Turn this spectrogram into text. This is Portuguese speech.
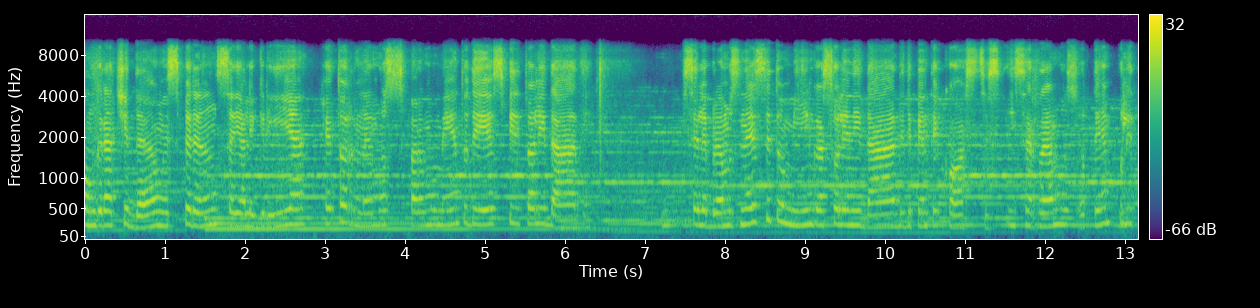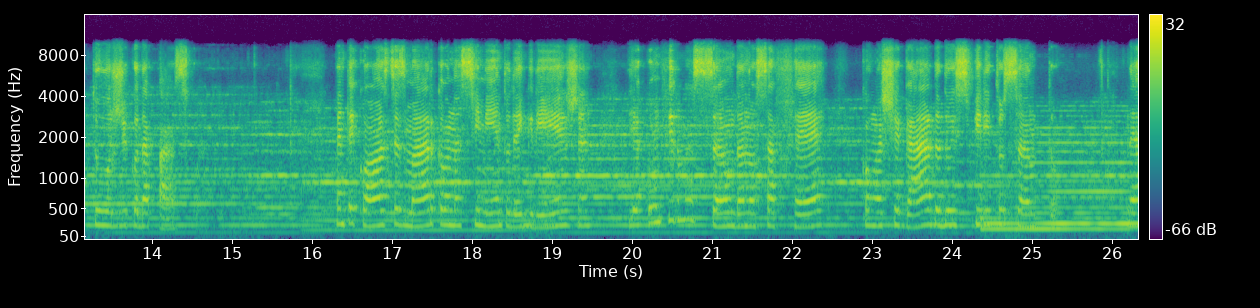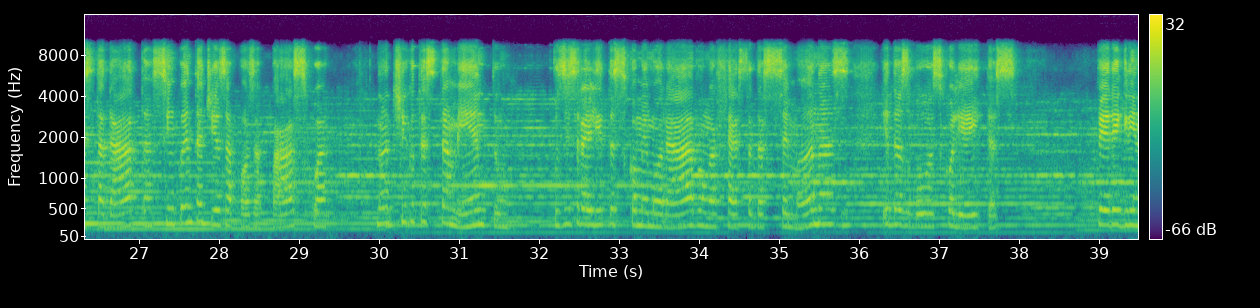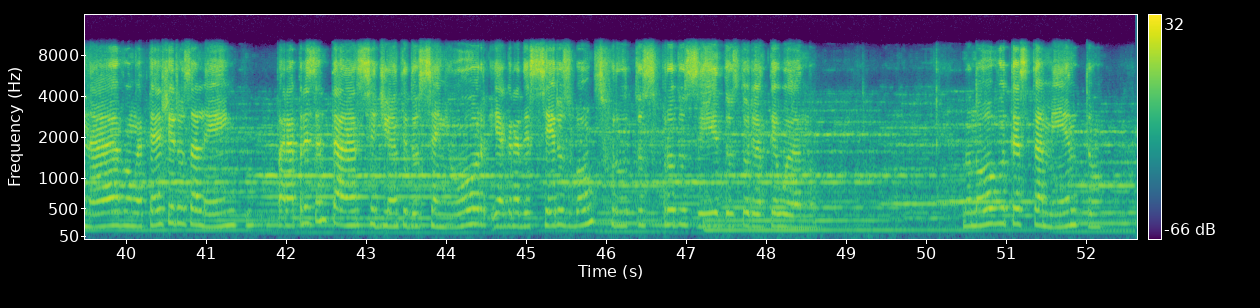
Com gratidão, esperança e alegria, retornamos para o momento de espiritualidade. Celebramos neste domingo a solenidade de Pentecostes. Encerramos o tempo litúrgico da Páscoa. Pentecostes marca o nascimento da Igreja e a confirmação da nossa fé com a chegada do Espírito Santo. Nesta data, 50 dias após a Páscoa, no Antigo Testamento, os israelitas comemoravam a festa das semanas e das boas colheitas. Peregrinavam até Jerusalém para apresentar-se diante do Senhor e agradecer os bons frutos produzidos durante o ano. No Novo Testamento,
